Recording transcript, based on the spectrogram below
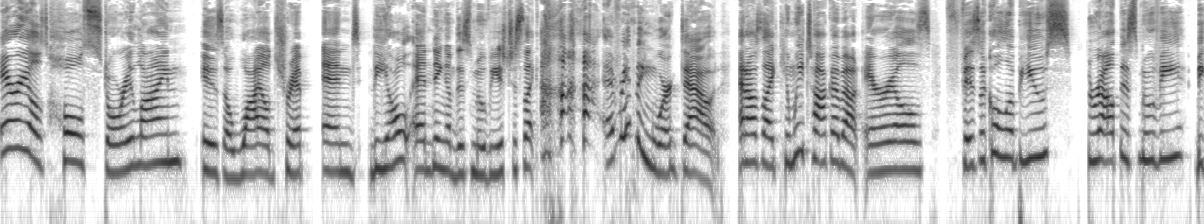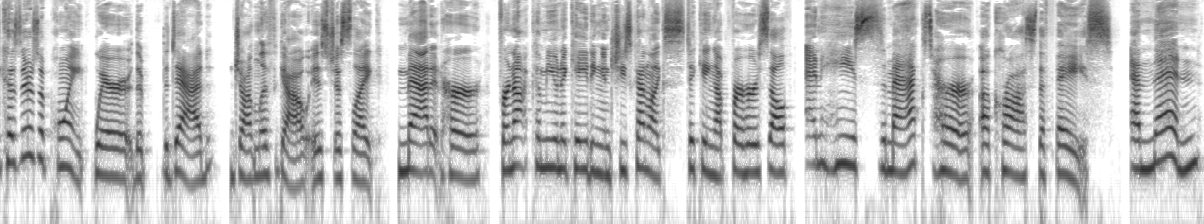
Ariel's whole storyline is a wild trip. And the whole ending of this movie is just like, everything worked out. And I was like, can we talk about Ariel's physical abuse throughout this movie? Because there's a point where the, the dad, John Lithgow, is just like mad at her for not communicating and she's kind of like sticking up for herself. And he smacks her across the face. And then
